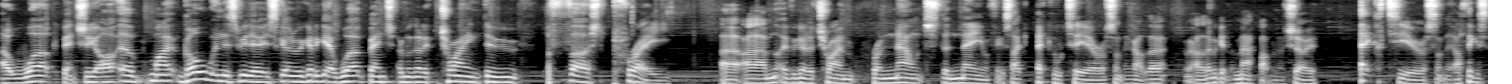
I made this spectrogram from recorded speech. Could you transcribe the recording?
a workbench. So uh, my goal in this video is going. We're going to get a workbench, and we're going to try and do the first prey. Uh, I'm not even going to try and pronounce the name. I think it's like Ekeltir or something like that. let me get the map up and I'll show. Ektir or something. I think it's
